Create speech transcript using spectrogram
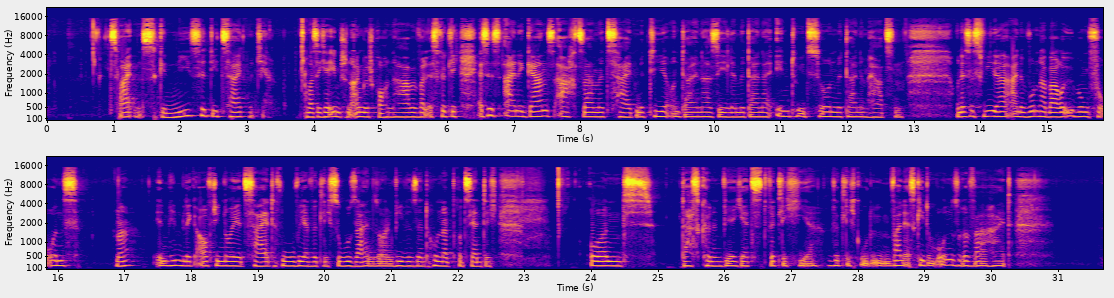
Zweitens, genieße die Zeit mit dir was ich ja eben schon angesprochen habe, weil es wirklich, es ist eine ganz achtsame Zeit mit dir und deiner Seele, mit deiner Intuition, mit deinem Herzen. Und es ist wieder eine wunderbare Übung für uns, ne? im Hinblick auf die neue Zeit, wo wir wirklich so sein sollen, wie wir sind, hundertprozentig. Und das können wir jetzt wirklich hier wirklich gut üben, weil es geht um unsere Wahrheit,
